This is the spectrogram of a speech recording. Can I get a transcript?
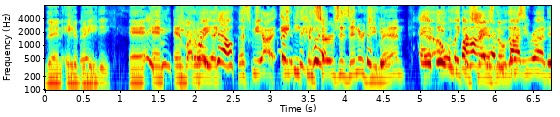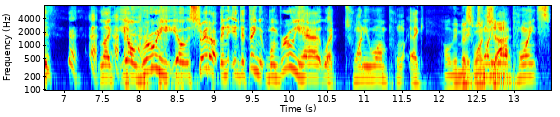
than AD. AD. And, and AD. and by the way, like, let's be honest, AD conserves his energy, man. AD all was Lakers fans know this. running. Like yo, Rui, yo, straight up. And, and the thing, when Rui had what twenty one point, like Only missed like, one 21 shot. points.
